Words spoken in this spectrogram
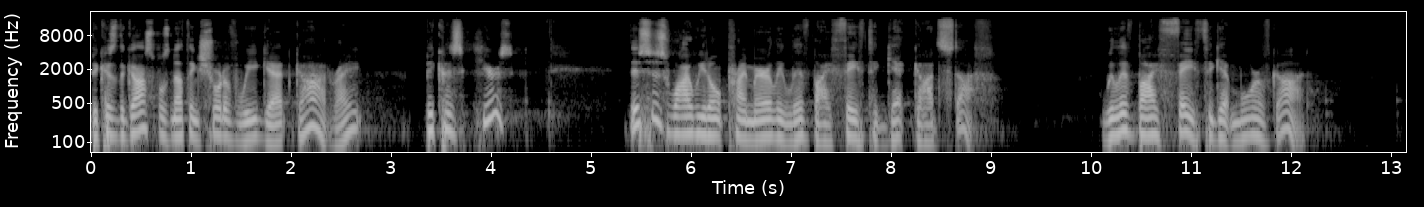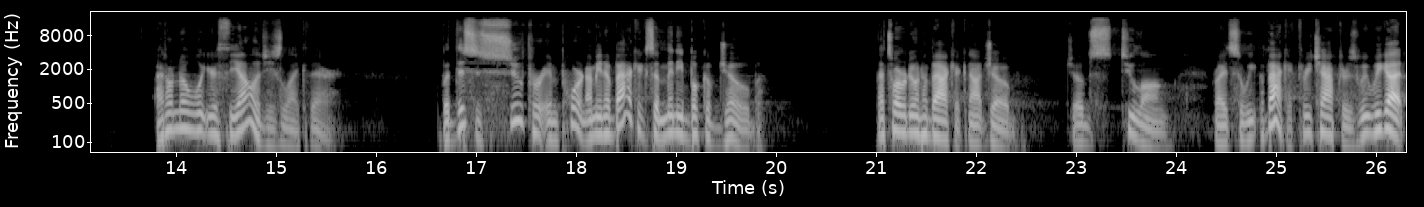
Because the gospel is nothing short of we get God, right? Because here's this is why we don't primarily live by faith to get God's stuff. We live by faith to get more of God. I don't know what your theology is like there, but this is super important. I mean, Habakkuk's a mini book of Job. That's why we're doing Habakkuk, not Job. Job's too long, right? So we Habakkuk, three chapters. We, we got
